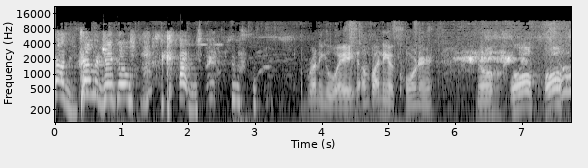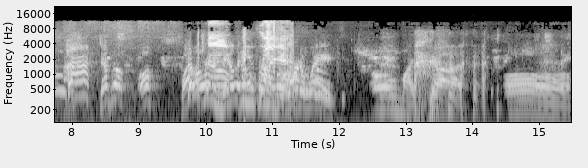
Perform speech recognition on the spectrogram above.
God damn it, Jacob. God. I'm running away. I'm finding a corner. No. Oh, oh, ah, Jacob. Oh, why am I No, trying to mail it to you from a Ryan. yard away? Oh my god. Oh,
